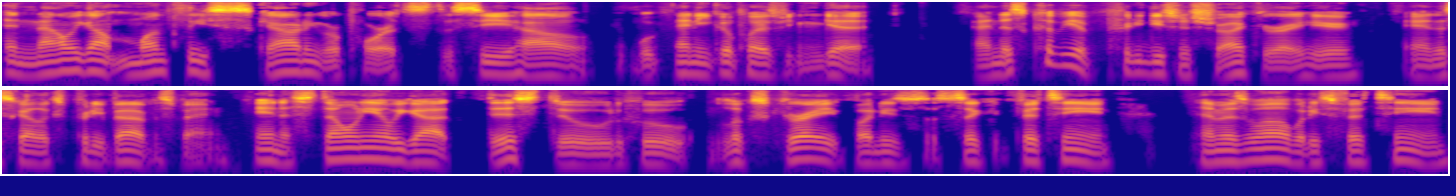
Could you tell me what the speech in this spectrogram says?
And now we got monthly scouting reports to see how any good players we can get. And this could be a pretty decent striker right here. And this guy looks pretty bad for Spain. In Estonia, we got this dude who looks great, but he's 15. Him as well, but he's 15.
